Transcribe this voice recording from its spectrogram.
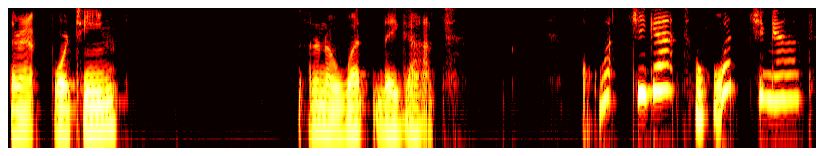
They're at 14. I don't know what they got. What you got? What you got?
